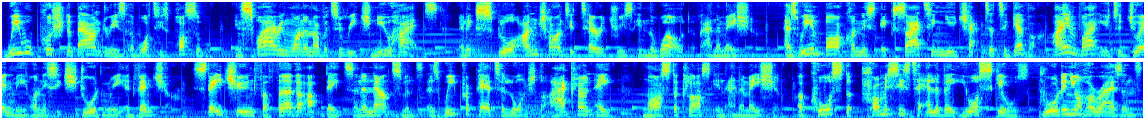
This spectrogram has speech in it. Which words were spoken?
we will push the boundaries of what is possible, inspiring one another to reach new heights and explore uncharted territories in the world of animation. As we embark on this exciting new chapter together, I invite you to join me on this extraordinary adventure. Stay tuned for further updates and announcements as we prepare to launch the iClone 8 Masterclass in Animation, a course that promises to elevate your skills, broaden your horizons,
